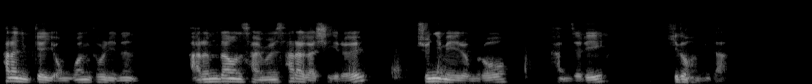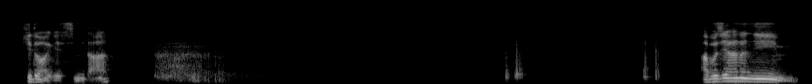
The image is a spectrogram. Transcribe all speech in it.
하나님께 영광 돌리는 아름다운 삶을 살아가시기를 주님의 이름으로 간절히 기도합니다. 기도하겠습니다. 아버지 하나님,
